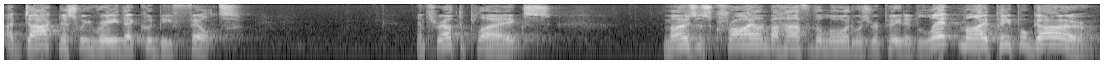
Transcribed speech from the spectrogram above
a darkness we read that could be felt. And throughout the plagues, Moses' cry on behalf of the Lord was repeated, Let my people go.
